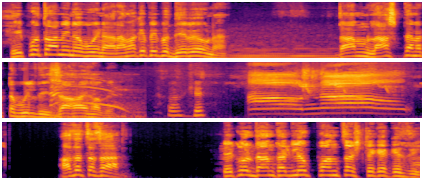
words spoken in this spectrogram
পেপো তো আমি নেবই না আর আমাকে পেপো দেবেও না। দাম লাস্ট দাম একটা বুঝ দিই যা হয় হবে। আচ্ছা চাচা পেপোর দাম থাকলেও পঞ্চাশ টাকা কেজি।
